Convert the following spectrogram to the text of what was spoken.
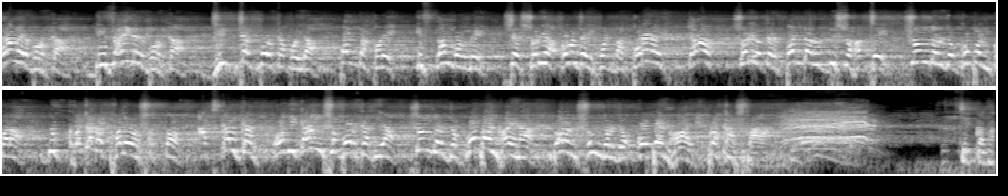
বেরঙের বোরকা, ডিজাইনের বোরকা ঝিকঝাক বোরকা পয়রা পর্দা করে, ইসলাম বলবে, সে শরিয়া অনুযায়ী পর্দা করে নাই। কেন? শরীয়তের পর্দার উদ্দেশ্য হচ্ছে সৌন্দর্য গোপন করা, দুঃখজনক হলেও সত্য। আজকালকার অধিকাংশ বোরকা দিয়া সৌন্দর্য গোপন হয় না, বরং সৌন্দর্য ওপেন হয়, প্রকাশ পায়। ঠিক কথা।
